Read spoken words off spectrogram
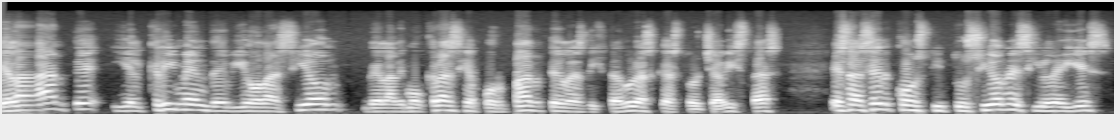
El arte y el crimen de violación de la democracia por parte de las dictaduras castrochavistas es hacer constituciones y leyes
